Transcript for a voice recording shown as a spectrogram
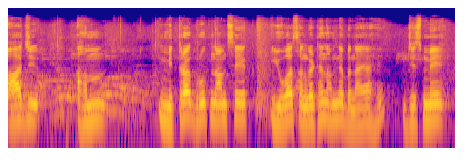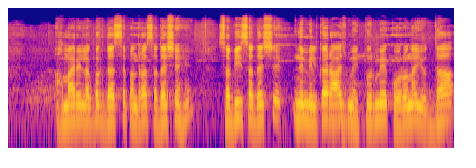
आज हम मित्रा ग्रुप नाम से एक युवा संगठन हमने बनाया है, जिसमें हमारे लगभग 10 से 15 सदस्य हैं। सभी सदस्य ने मिलकर आज महिदपुर में कोरोना योद्धा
